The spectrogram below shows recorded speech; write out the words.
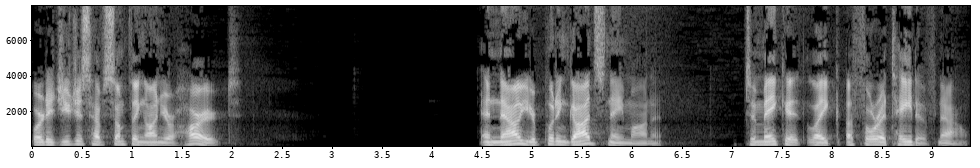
Or did you just have something on your heart? And now you're putting God's name on it to make it like authoritative now.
